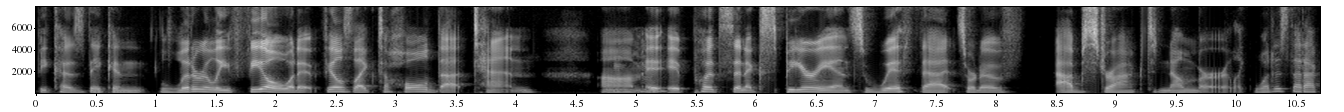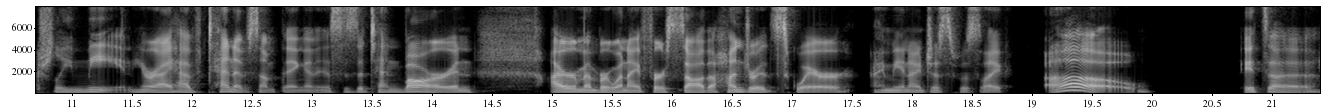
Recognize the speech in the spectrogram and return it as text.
because they can mm-hmm. literally feel what it feels like to hold that 10 um, mm-hmm. it, it puts an experience with that sort of abstract number like what does that actually mean here i have 10 of something and this is a 10 bar and i remember when i first saw the 100 square i mean i just was like oh it's a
